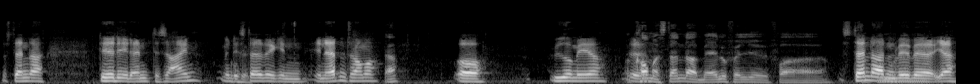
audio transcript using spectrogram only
Så standard. Det her det er et andet design, men okay. det er stadigvæk en, en 18-tommer. Ja. Og ydermere. Og kommer standard med alufælge fra... Standarden vil være, ja, øh,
